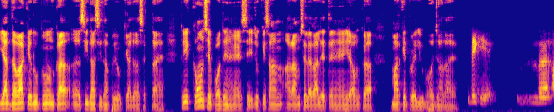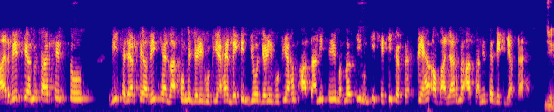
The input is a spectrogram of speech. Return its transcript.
या दवा के रूप में उनका सीधा सीधा प्रयोग किया जा सकता है। तो ये कौन से पौधे हैं ऐसे जो किसान आराम से लगा लेते हैं या उनका मार्केट वैल्यू बहुत ज़्यादा है? देखिए आयुर्वेद के अनुसार से तो बीस हज़ार से अधिक है लाखों में जड़ी बूटियाँ हैं लेकिन जो जड़ी बूटियाँ हम आसानी से मतलब कि उनकी खेती कर सकते हैं और बाज़ार में आसानी से बिक जाता है। जी।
